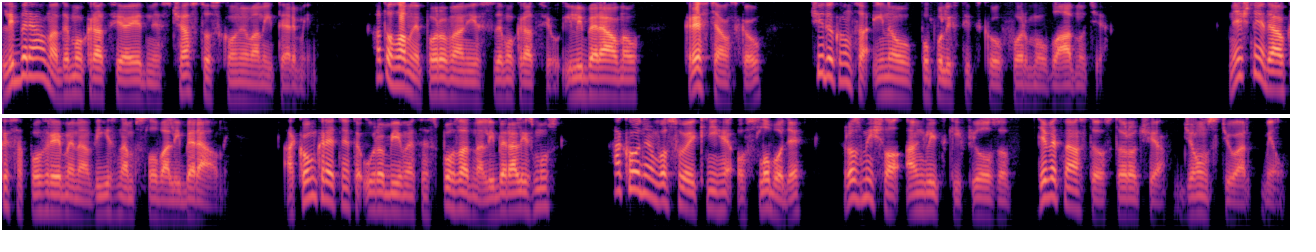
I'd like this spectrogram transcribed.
Liberálna demokracia je dnes často skloňovaný termín. A to hlavne porovnaní s demokraciou iliberálnou, kresťanskou či dokonca inou populistickou formou vládnutia. V dnešnej dávke sa pozrieme na význam slova liberálny. A konkrétne to urobíme cez pohľad na liberalizmus, ako o ňom vo svojej knihe o slobode rozmýšľal anglický filozof 19. storočia John Stuart Mill.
